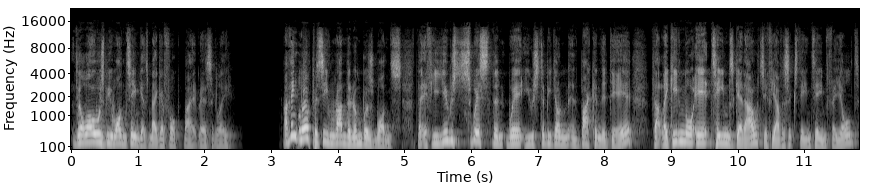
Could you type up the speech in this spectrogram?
there'll always be one team gets mega fucked by it, basically. I think Lopez even ran the numbers once that if you used Swiss the way it used to be done in, back in the day, that like even though eight teams get out, if you have a 16 team field,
